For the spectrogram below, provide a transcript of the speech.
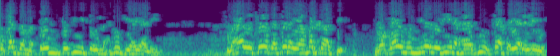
muqadama oo mubtadihiisa uu maxduuf yahay ayaa la yidhi. Waxaa la soo qadarayaa markaasi wa qowmun min aladiina haaduu saas ayaa la leeyahay.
